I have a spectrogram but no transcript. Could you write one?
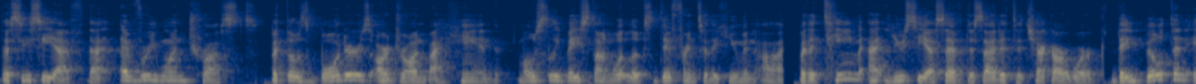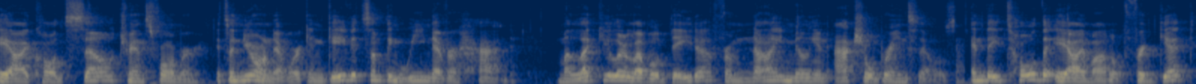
the CCF, that everyone trusts. But those borders are drawn by hand, mostly based on what looks different to the human eye. But a team at UCSF decided to check our work. They built an AI called CellTransformer. It's a neural network and gave it something we never had molecular level data from 9 million actual brain cells. And they told the AI model, forget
